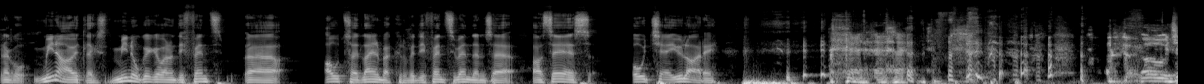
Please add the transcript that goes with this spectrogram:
nagu mina ütleks, et minu kõige parem defense äh,, outside linebacker või defensive end on see Azees OJ Ülari OJ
